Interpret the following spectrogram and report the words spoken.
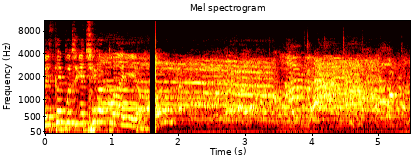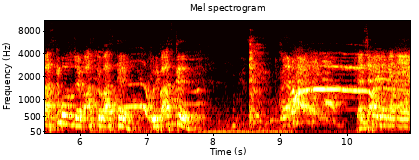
저희 스태프 중에 최강 또라이예요. 마스크 벗어줘요. 마스크 마스크. 우리 마스크. 자, 스파이더맨이에요.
